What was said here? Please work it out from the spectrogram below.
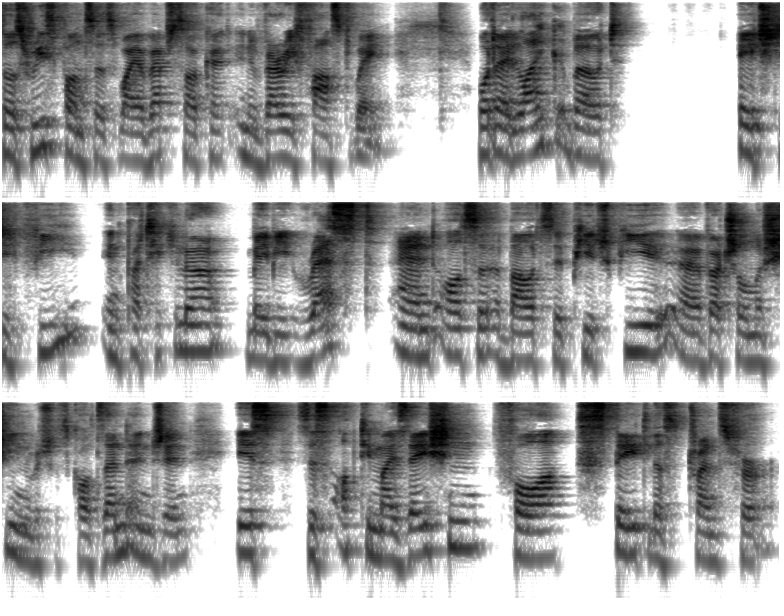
those responses via WebSocket in a very fast way? What I like about HTTP in particular, maybe REST, and also about the PHP uh, virtual machine, which is called Zend Engine, is this optimization for stateless transfer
